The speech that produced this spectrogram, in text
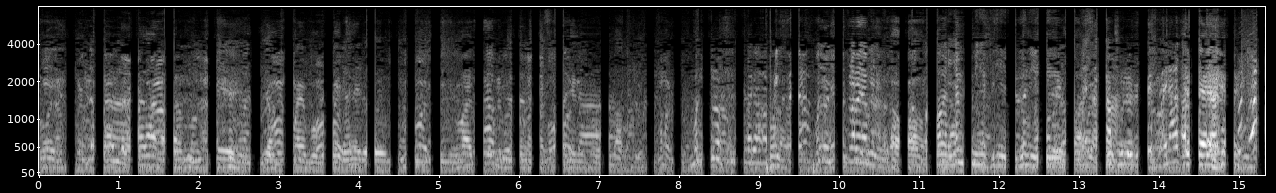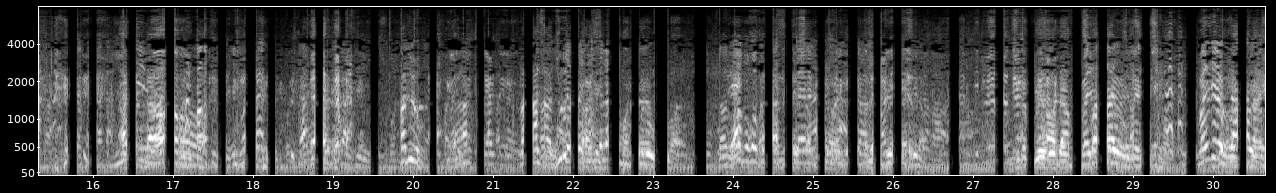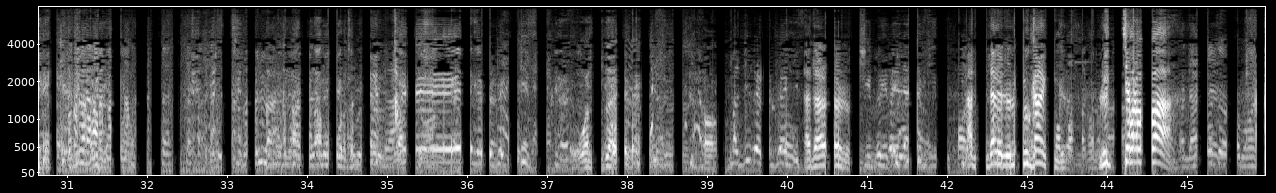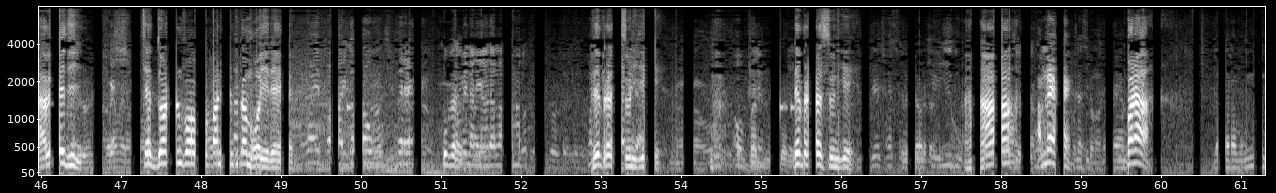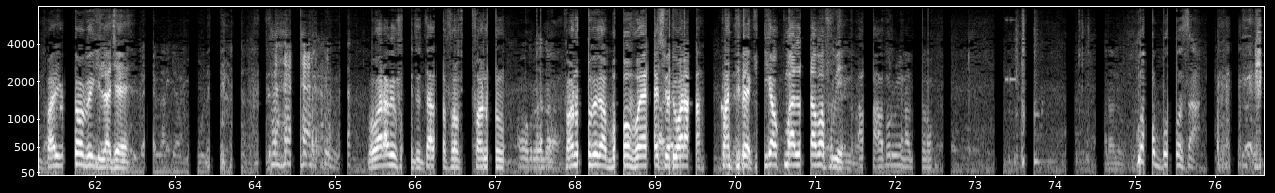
le Tchaba, avait dit, c'est donne pour Haweji, c'est don for pantika moire. Devre सुनिए देवरा सुनिए हाँ हमने बड़ा परिको भी गिला जे wara bɛ foyi tɛ t'a la fɔlɔ fanu fanu bɛ ka bɔ voyage waara kan tɛ bɛ k'i ka kuma laban f'u ye.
